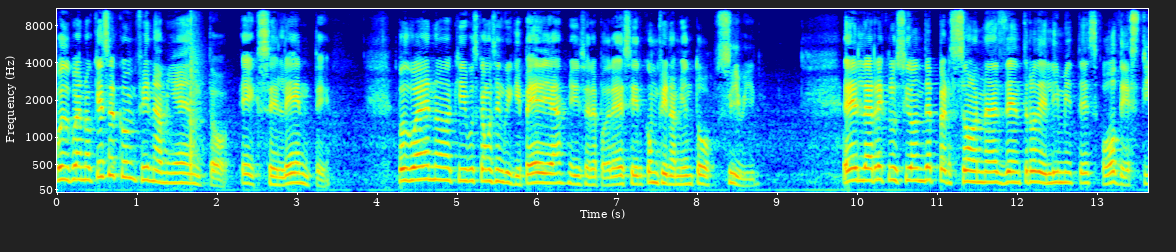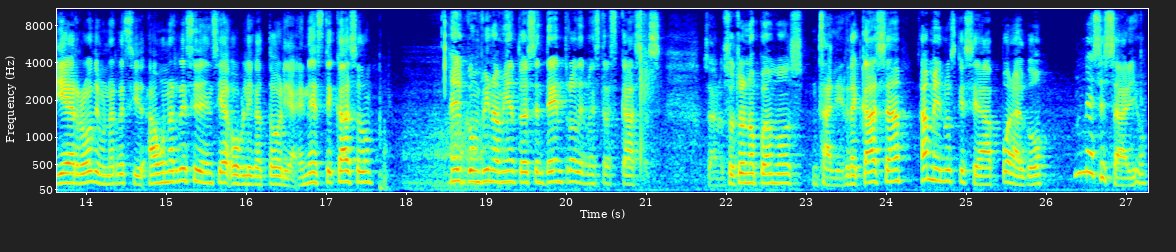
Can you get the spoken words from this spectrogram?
pues bueno, ¿qué es el confinamiento? Excelente. Pues bueno, aquí buscamos en Wikipedia y se le podría decir confinamiento civil. Es la reclusión de personas dentro de límites o destierro de una a una residencia obligatoria. En este caso, el confinamiento es dentro de nuestras casas. O sea, nosotros no podemos salir de casa a menos que sea por algo necesario.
